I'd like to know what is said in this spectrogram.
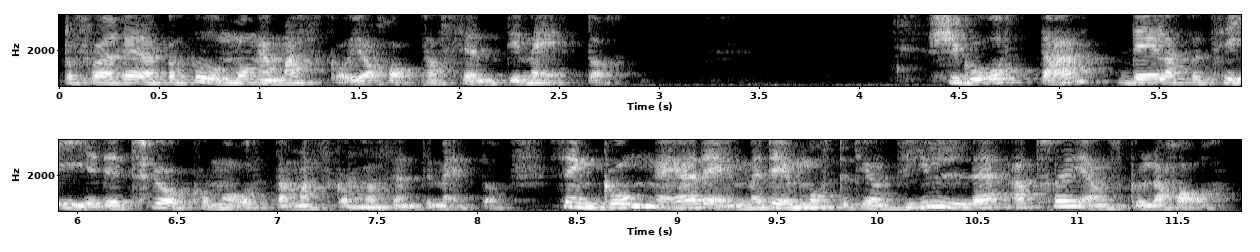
Då får jag reda på hur många maskor jag har per centimeter. 28 delat på 10, det är 2,8 maskor per centimeter. Sen gångar jag det med det måttet jag ville att tröjan skulle ha.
